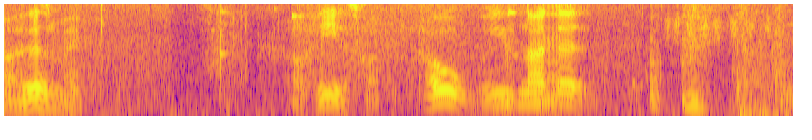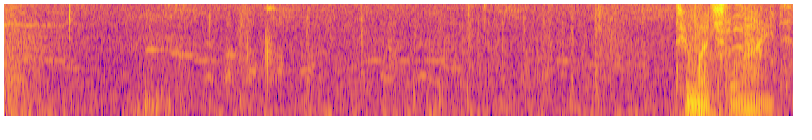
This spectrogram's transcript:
Oh, this is me. Oh, he is fucking. Oh, he's not dead. Too much light.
